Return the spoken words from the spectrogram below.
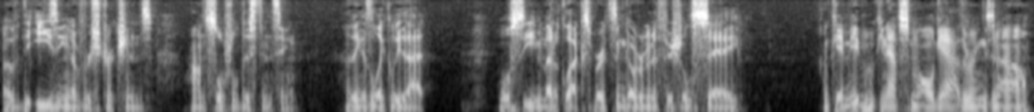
of the easing of restrictions on social distancing. I think it's likely that we'll see medical experts and government officials say, "Okay, maybe we can have small gatherings now."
